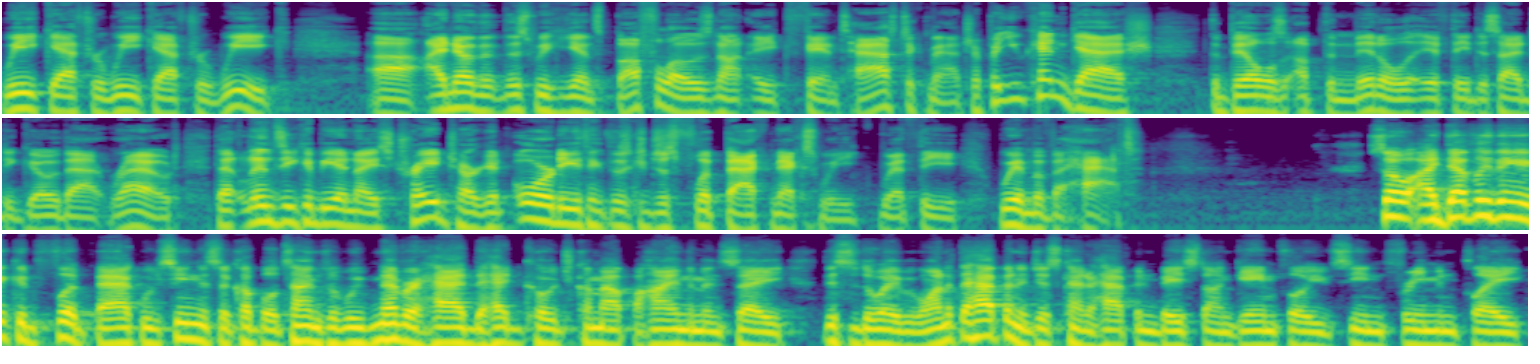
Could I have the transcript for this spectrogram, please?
week after week after week, uh, I know that this week against Buffalo is not a fantastic matchup, but you can gash the Bills up the middle if they decide to go that route. That Lindsay could be a nice trade target, or do you think this could just flip back next week with the whim of a hat? So I definitely think it could flip back. We've seen this a couple of times, but we've never had the head coach come out behind them and say, this is the way we want it to happen. It just kind of happened based on game flow. You've seen Freeman play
